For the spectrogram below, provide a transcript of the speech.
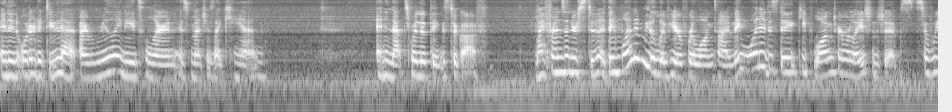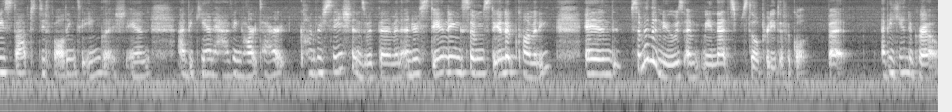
And in order to do that, I really need to learn as much as I can. And that's when the things took off. My friends understood. They wanted me to live here for a long time. They wanted to stay keep long-term relationships. So we stopped defaulting to English and I began having heart-to-heart conversations with them and understanding some stand-up comedy. And some of the news, I mean that's still pretty difficult, but I began to grow.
